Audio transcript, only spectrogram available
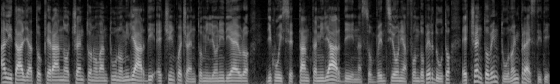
all'Italia toccheranno 191 miliardi e 500 milioni di euro di cui 70 miliardi in sovvenzioni a fondo perduto e 121 in prestiti.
